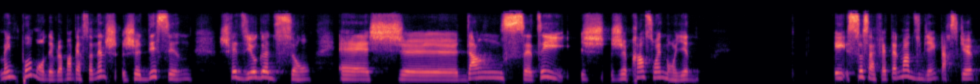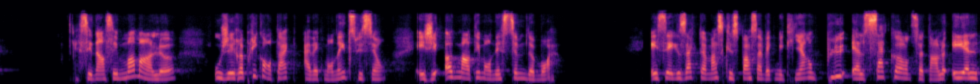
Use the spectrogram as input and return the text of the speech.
même pas mon développement personnel, je, dessine, je fais du yoga du son, euh, je danse, tu sais, je, je prends soin de mon yin. Et ça, ça fait tellement du bien parce que c'est dans ces moments-là où j'ai repris contact avec mon intuition et j'ai augmenté mon estime de moi. Et c'est exactement ce qui se passe avec mes clientes. Plus elles s'accordent ce temps-là et elles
